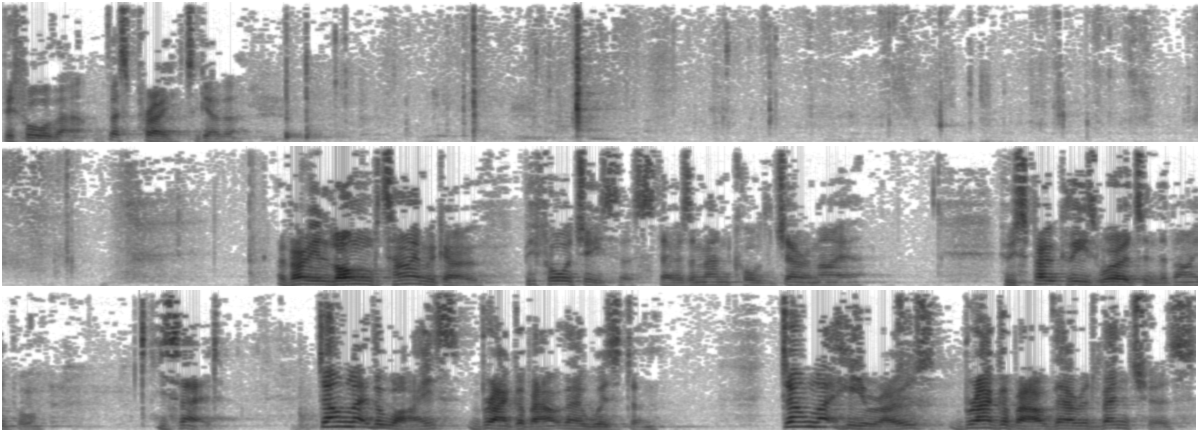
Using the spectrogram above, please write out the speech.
before that. Let's pray together. A very long time ago, before Jesus, there was a man called Jeremiah who spoke these words in the Bible. He said, Don't let the wise brag about their wisdom. Don't let heroes brag about their adventures.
